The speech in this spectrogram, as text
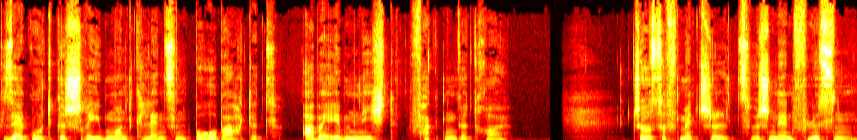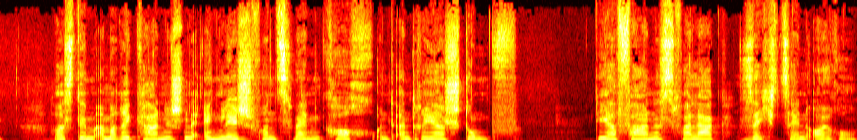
Sehr gut geschrieben und glänzend beobachtet, aber eben nicht faktengetreu. Joseph Mitchell zwischen den Flüssen aus dem amerikanischen Englisch von Sven Koch und Andrea Stumpf. Diaphanes Verlag 16 Euro.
